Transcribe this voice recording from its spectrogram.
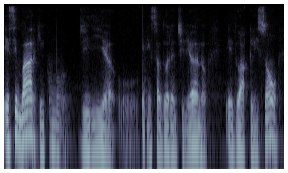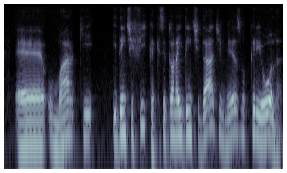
Esse mar que, como diria o pensador antiliano Edouard Clisson, é o mar que identifica, que se torna a identidade mesmo crioula,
